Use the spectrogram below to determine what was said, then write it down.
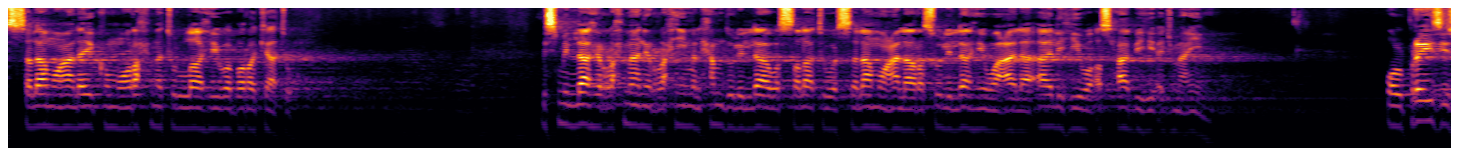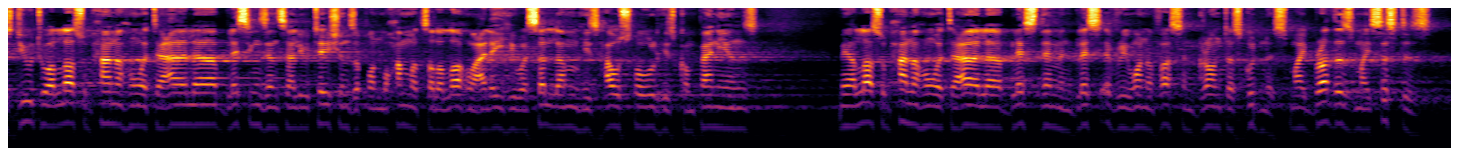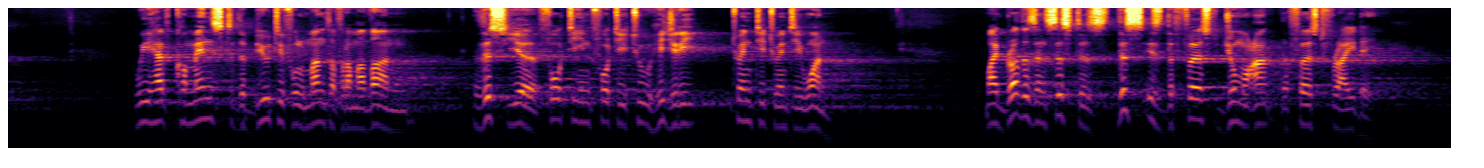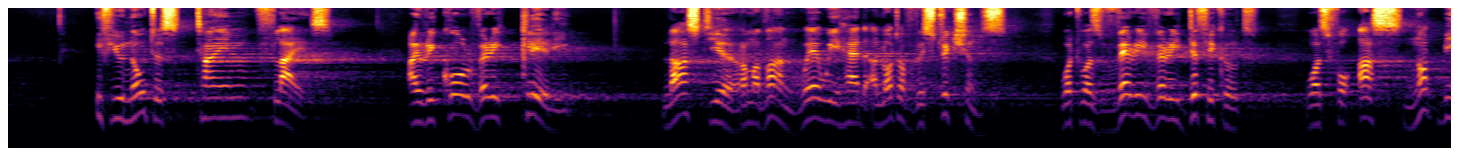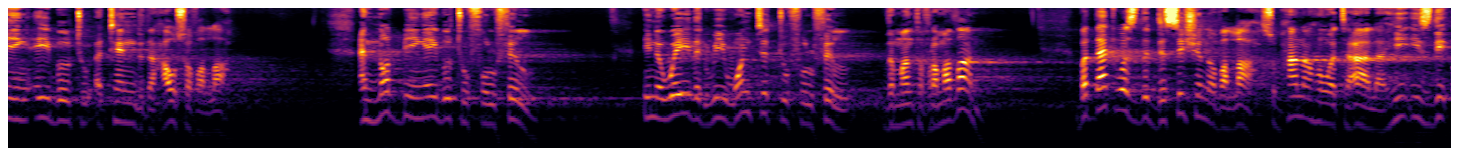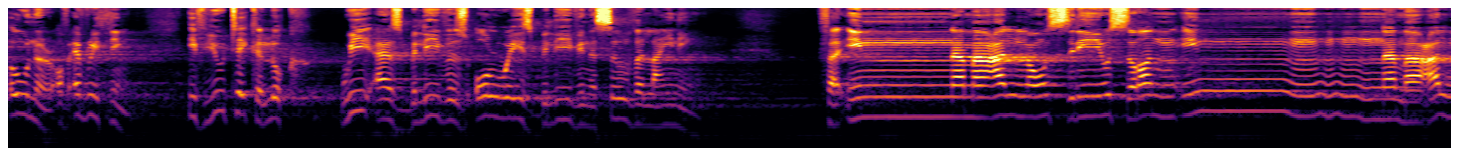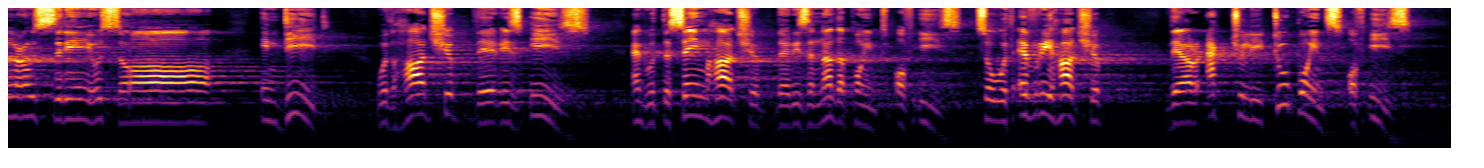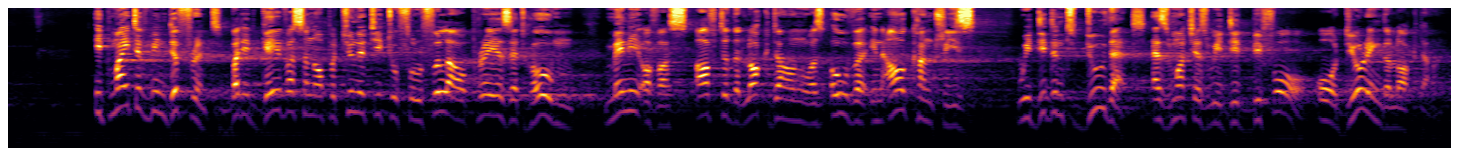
السلام عليكم ورحمه الله وبركاته بسم الله الرحمن الرحيم الحمد لله والصلاه والسلام على رسول الله وعلى اله واصحابه اجمعين All praise is due to Allah subhanahu wa ta'ala. Blessings and salutations upon Muhammad sallallahu alayhi wa sallam, his household, his companions. May Allah subhanahu wa ta'ala bless them and bless every one of us and grant us goodness. My brothers, my sisters, we have commenced the beautiful month of Ramadan this year, 1442 Hijri 2021. My brothers and sisters, this is the first Jumu'ah, the first Friday. If you notice, time flies. I recall very clearly last year, Ramadan, where we had a lot of restrictions. What was very, very difficult was for us not being able to attend the house of Allah and not being able to fulfill in a way that we wanted to fulfill the month of Ramadan. But that was the decision of Allah subhanahu wa ta'ala. He is the owner of everything. If you take a look, we as believers always believe in a silver lining. فإن مع العسر يسرا إن مع العسر يسرا Indeed, with hardship there is ease. And with the same hardship, there is another point of ease. So with every hardship, there are actually two points of ease. It might have been different, but it gave us an opportunity to fulfill our prayers at home. Many of us, after the lockdown was over in our countries, we didn't do that as much as we did before or during the lockdown.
